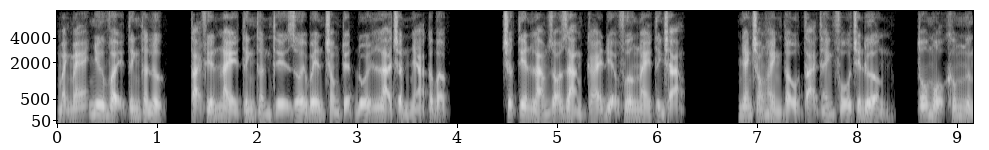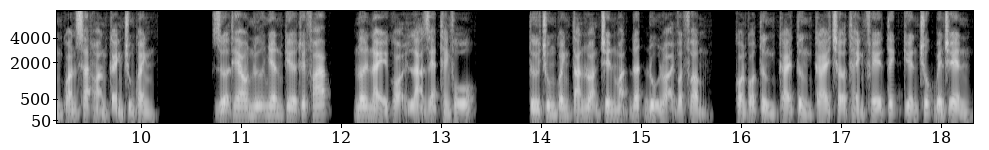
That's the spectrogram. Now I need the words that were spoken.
Mạnh mẽ như vậy tinh thần lực, tại phiến này tinh thần thế giới bên trong tuyệt đối là trần nhà cấp bậc. Trước tiên làm rõ ràng cái địa phương này tình trạng. Nhanh chóng hành tẩu tại thành phố trên đường, tô mộ không ngừng quan sát hoàn cảnh chung quanh. Dựa theo nữ nhân kia thuyết pháp, nơi này gọi là z thành phố. Từ chung quanh tán loạn trên mặt đất đủ loại vật phẩm, còn có từng cái từng cái trở thành phế tích kiến trúc bên trên,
